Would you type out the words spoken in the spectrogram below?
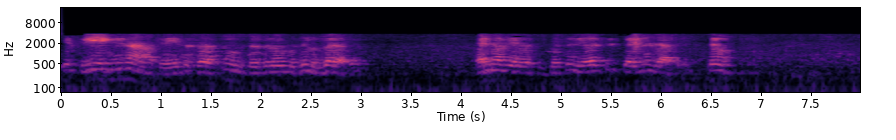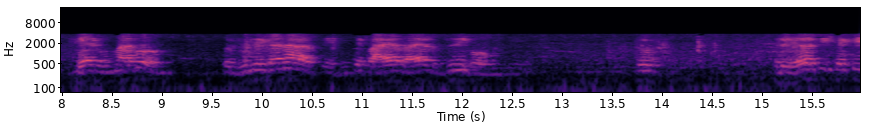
એ સ્ત્રી એકલી ના આપે એ તો સસરું સસરો બધું લગર આપે. એના વ્યવસ્થિત બધું વ્યવસ્થિત કરીને જ આપે? બે રૂમ આપો તો ભૂમિકા ના આપે નીચે પાયા પાયા બધું હોવું જોઈએ? વ્યવસ્થિત શક્તિ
